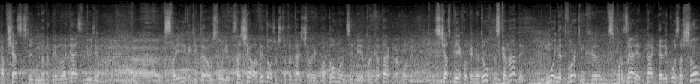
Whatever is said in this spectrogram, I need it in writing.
общаться с людьми, надо предлагать людям э, свои какие-то услуги. Сначала ты должен что-то дать человеку, потом он тебе. Только так работает. Сейчас приехал ко мне друг из Канады. Мой нетворкинг в спортзале так далеко зашел,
